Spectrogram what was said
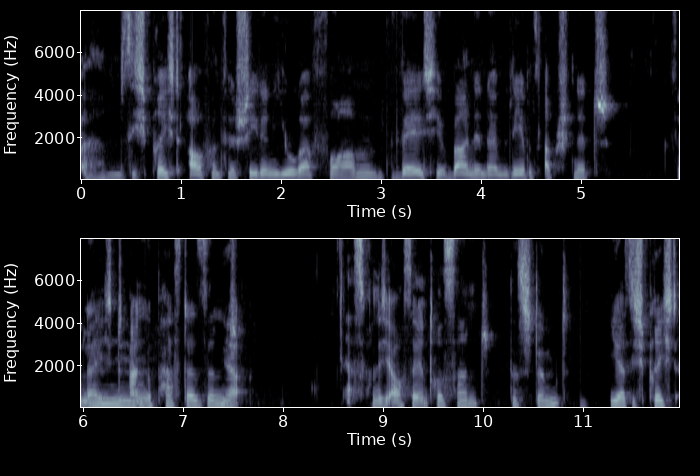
Ähm, sie spricht auch von verschiedenen Yoga-Formen, welche wann in deinem Lebensabschnitt vielleicht Mm. angepasster sind. Ja, Das fand ich auch sehr interessant. das stimmt. Ja, sie spricht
